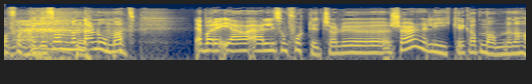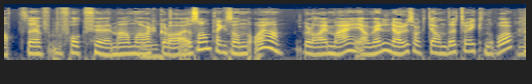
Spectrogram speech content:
og fortid og sånn, men det er noe med at jeg, bare, jeg er sånn fortidssjalu sjøl. Jeg liker ikke at mannen min har hatt eh, folk før meg han har vært glad i og sånn. Tenker sånn, å ja, glad i meg, ja vel, det har du sagt til andre, tror jeg ikke noe på.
